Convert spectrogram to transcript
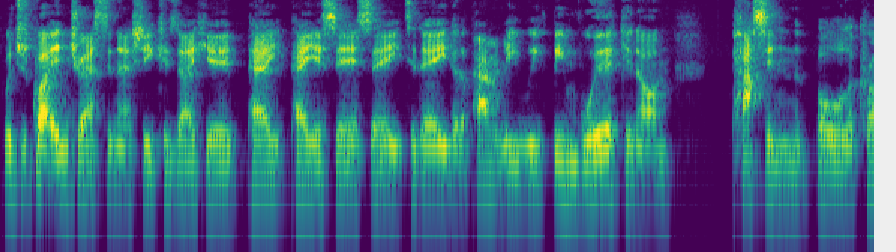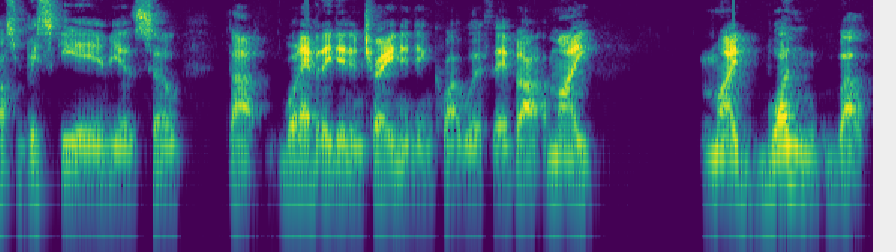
which was quite interesting actually, because I heard Pellicer say today that apparently we've been working on passing the ball across risky areas. So that whatever they did in training didn't quite work there. But uh, my my one well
